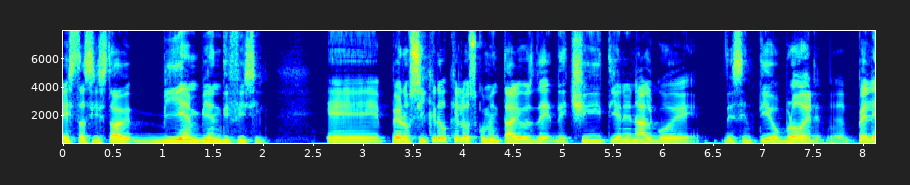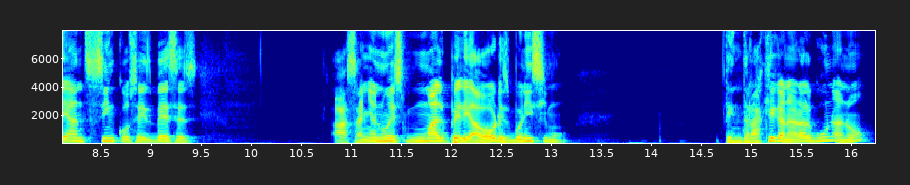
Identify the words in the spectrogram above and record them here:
Esta sí está bien, bien difícil. Eh, pero sí creo que los comentarios de, de Chi tienen algo de, de sentido. Brother, pelean cinco o seis veces. Azaña no es mal peleador, es buenísimo. Tendrá que ganar alguna, ¿no?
